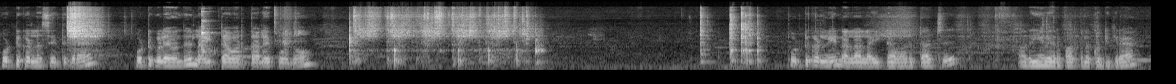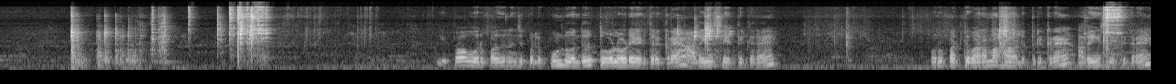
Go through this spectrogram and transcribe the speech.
பொட்டுக்கடலை சேர்த்துக்கிறேன். பொட்டுக்கடலை வந்து லைட்டாக வறுத்தாலே போதும். பொட்டுக்கடலையும் நல்லா லைட்டாக வறுத்தாச்சு. அதையும் வேறு பாத்திரத்தில் கொட்டிக்கிறேன். இப்போ ஒரு பதினஞ்சு பல்லு பூண்டு வந்து தோலோடு எடுத்துருக்கிறேன். அதையும் சேர்த்துக்கிறேன். ஒரு பத்து வரமகம் எடுத்துருக்கிறேன். அதையும் சேர்த்துக்கிறேன்.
